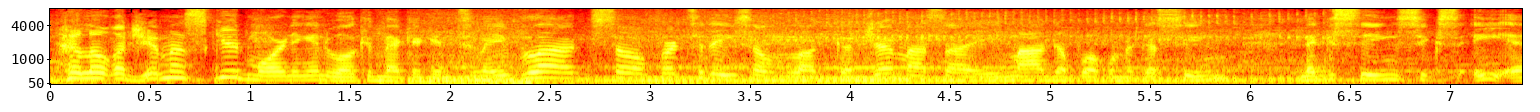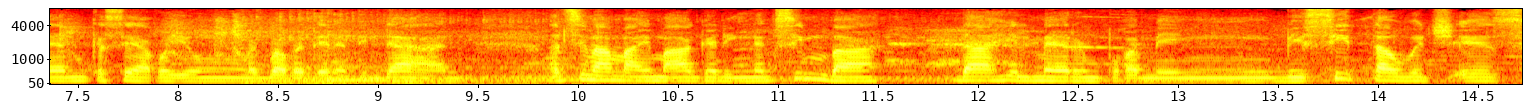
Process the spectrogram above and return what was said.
Hello Kajemas! Good morning and welcome back again to my vlog. So for today's vlog Kajemas ay maaga po ako nagasing. Nagising 6am kasi ako yung nagbabate ng tindahan. At si mama ay maaga ding nagsimba dahil meron po kaming bisita which is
